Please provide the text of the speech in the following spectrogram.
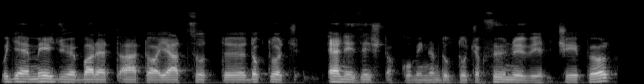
ugye Major Barrett által játszott Dr. elnézést, akkor még nem doktor, csak főnővét csépöl,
